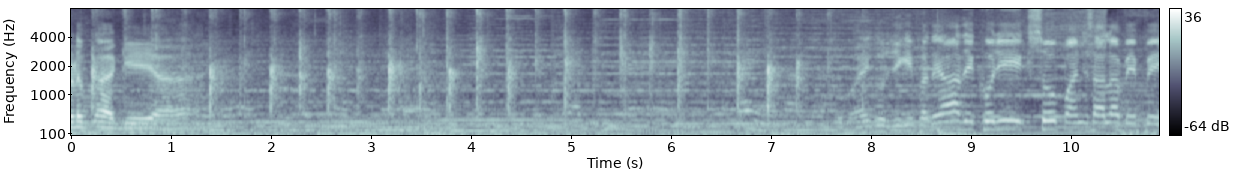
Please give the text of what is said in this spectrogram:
ਬੜ ਭਾਗਿਆ ਵਾਹਿਗੁਰੂ ਜੀ ਕੀ ਫਤਿਹ। ਆ ਦੇਖੋ ਜੀ 105 ਸਾਲਾ ਬੇਬੇ।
